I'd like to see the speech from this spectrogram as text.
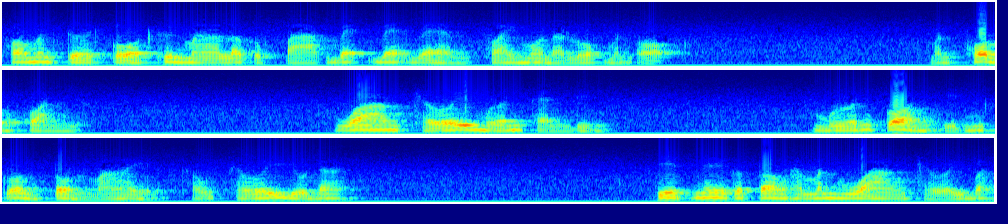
พอมันเกิดโกรธขึ้นมาแล้วก็ปากแบะแบะแวนไฟหม้อนรกมันออกมันพ่นควัน วางเฉยเหมือนแผ่นดิน เหมือนก้อนหินก้อนต้นไม้ เขาเฉยอยู่ได้ จิตนี่ก็ต้องให้มันวางเฉยบ้าง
